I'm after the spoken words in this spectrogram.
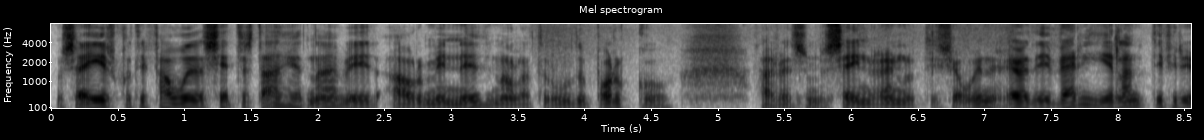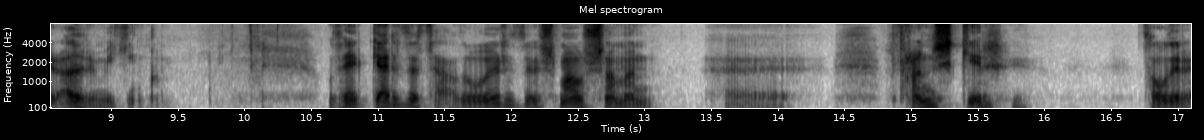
Og segir sko þið fáið að setja stað hérna við árminnið nálatur úðuborg og þar veð svona sein renn út í sjóin ef þið vergi landi fyrir öðrum vikingum og þeir gerðu það og urðu smá saman uh, franskir þó þeir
